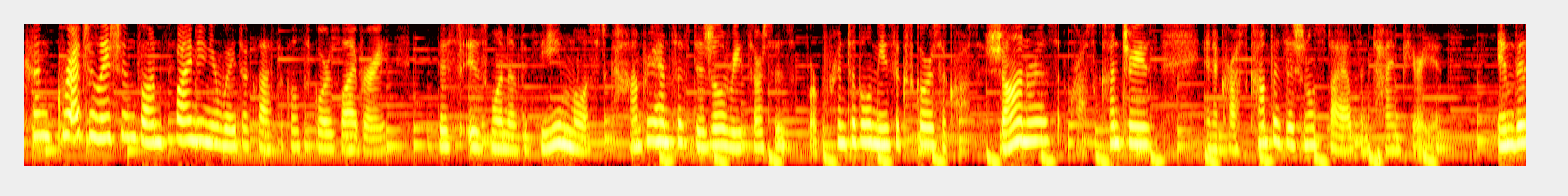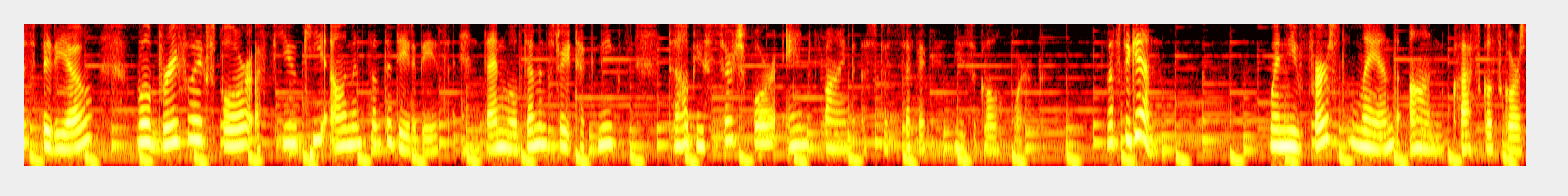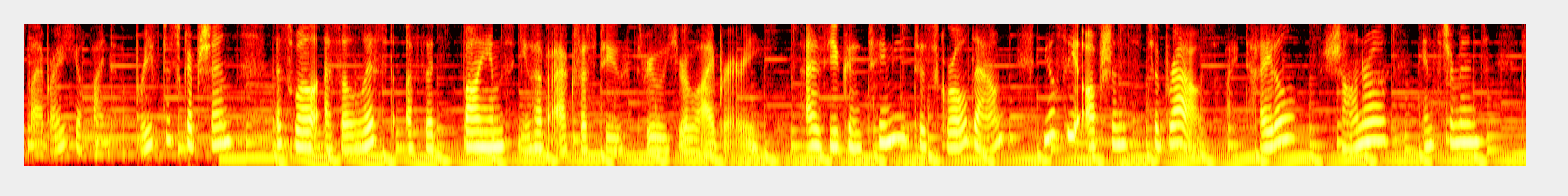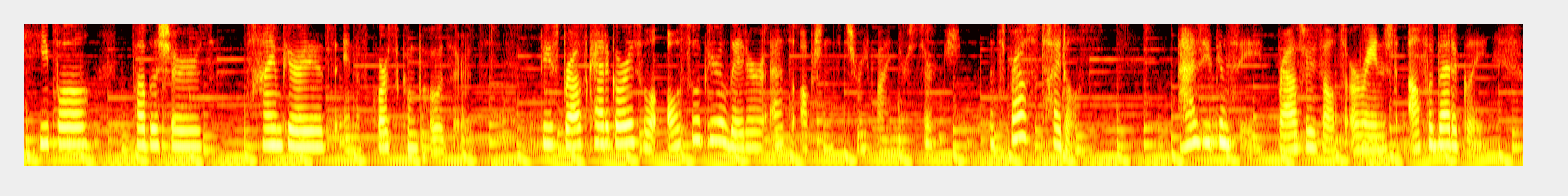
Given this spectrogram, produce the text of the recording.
Congratulations on finding your way to Classical Scores Library. This is one of the most comprehensive digital resources for printable music scores across genres, across countries, and across compositional styles and time periods. In this video, we'll briefly explore a few key elements of the database and then we'll demonstrate techniques to help you search for and find a specific musical work. Let's begin! When you first land on Classical Scores Library, you'll find a brief description as well as a list of the volumes you have access to through your library. As you continue to scroll down, you'll see options to browse by title, genre, instrument, people, publishers, time periods, and of course composers. These browse categories will also appear later as options to refine your search. Let's browse titles. As you can see, browse results are arranged alphabetically,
